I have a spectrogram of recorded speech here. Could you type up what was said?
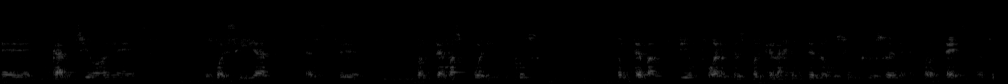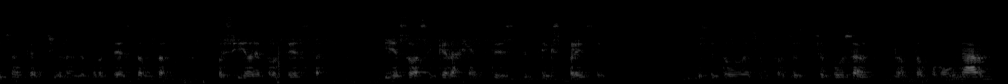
eh, canciones, poesías, este, con temas políticos, son temas bien fuertes porque la gente lo usa incluso en, en protestas, usan canciones de protesta, usan de protesta y eso hace que la gente exprese este, todo eso. Entonces se puede usar tanto como un arma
